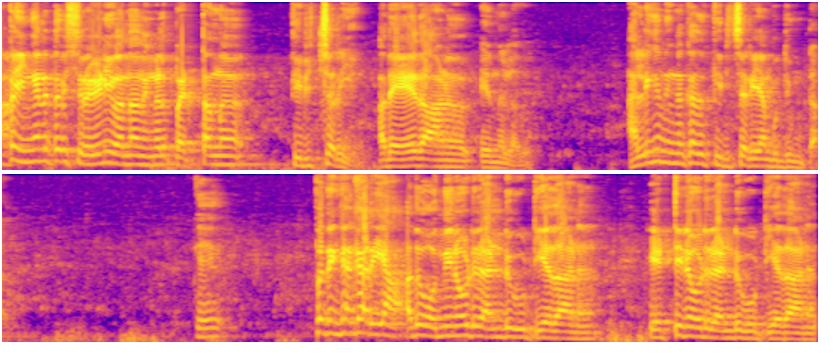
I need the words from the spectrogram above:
അപ്പോൾ ഇങ്ങനത്തെ ഒരു ശ്രേണി വന്നാൽ നിങ്ങൾ പെട്ടെന്ന് തിരിച്ചറിയും അത് ഏതാണ് എന്നുള്ളത്. അല്ലെങ്കിൽ നിങ്ങൾക്കത് തിരിച്ചറിയാൻ ബുദ്ധിമുട്ടാണ് ഓക്കെ? ഇപ്പം നിങ്ങൾക്കറിയാം അത് ഒന്നിനോട് രണ്ട് കൂട്ടിയതാണ് എട്ടിനോട് രണ്ട് കൂട്ടിയതാണ്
